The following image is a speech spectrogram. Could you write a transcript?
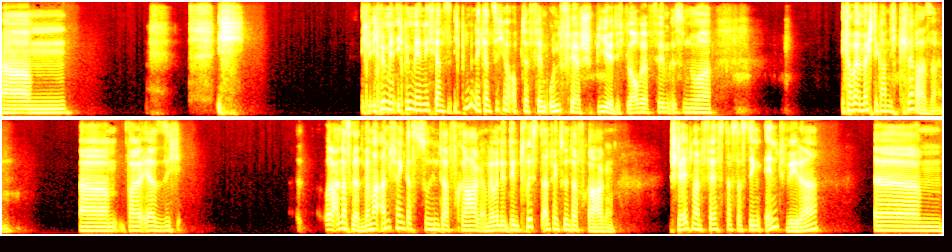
Ähm, ich ich, ich, bin mir, ich bin mir nicht ganz, ich bin mir nicht ganz sicher, ob der Film unfair spielt. Ich glaube, der Film ist nur, ich glaube, er möchte gar nicht clever sein, ähm, weil er sich oder anders gesagt, wenn man anfängt, das zu hinterfragen, wenn man den, den Twist anfängt zu hinterfragen, stellt man fest, dass das Ding entweder ähm,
